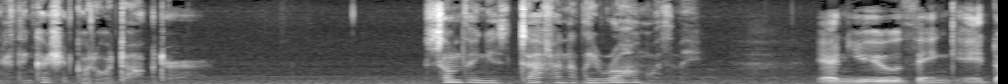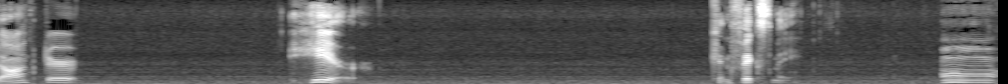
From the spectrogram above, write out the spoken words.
I think I should go to a doctor. Something is definitely wrong with me. And you think a doctor here can fix me. Uh,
